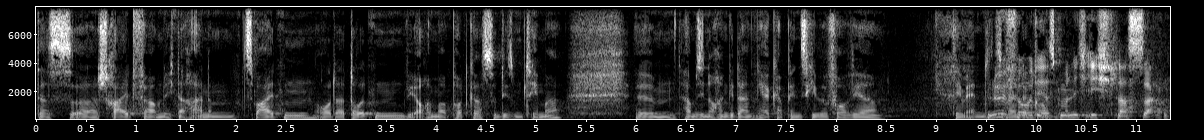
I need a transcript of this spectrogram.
Das äh, schreit förmlich nach einem zweiten oder dritten, wie auch immer, Podcast zu diesem Thema. Ähm, haben Sie noch einen Gedanken, Herr Kapinski, bevor wir dem Ende Nö, zum Ende für heute kommen? erstmal nicht. Ich lass sacken.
